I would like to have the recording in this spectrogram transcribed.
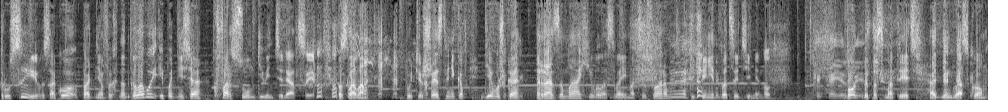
трусы, высоко подняв их над головой и поднеся к форсунке вентиляции. По словам путешественников, девушка размахивала своим аксессуаром в течение 20 минут. Какая вот жизнь. бы посмотреть одним глазком.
